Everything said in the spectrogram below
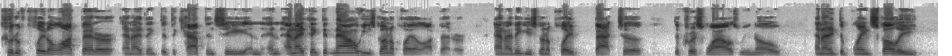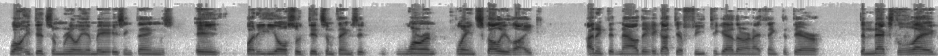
could have played a lot better, and I think that the captaincy and and and I think that now he's going to play a lot better, and I think he's going to play back to the Chris Wyles we know, and I think that Blaine Scully, while he did some really amazing things, it, but he also did some things that weren't Blaine Scully like. I think that now they got their feet together, and I think that they're the next leg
